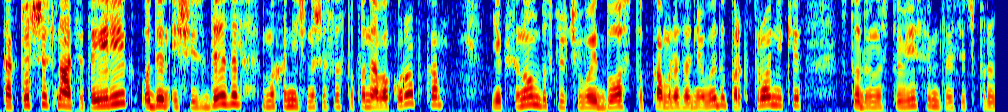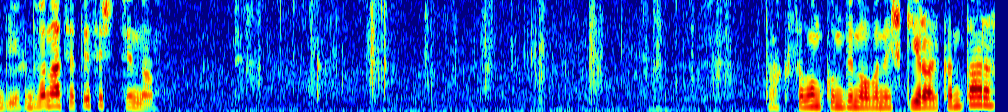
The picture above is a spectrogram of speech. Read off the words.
Так, тут 16-й рік, 1,6 дизель, механічна шестиступенева коробка, є безключовий доступ, камера заднього виду, парктроніки, 198 тисяч пробіг, 12 тисяч ціна. Так, салон комбінований шкіра Алькантара.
